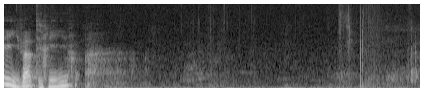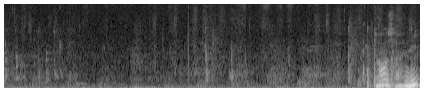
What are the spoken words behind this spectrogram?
et il va atterrir dans un nid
